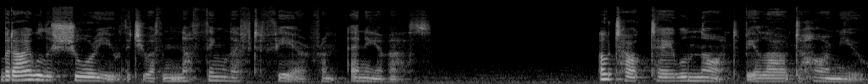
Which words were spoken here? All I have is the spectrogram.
but I will assure you that you have nothing left to fear from any of us. Otokte will not be allowed to harm you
